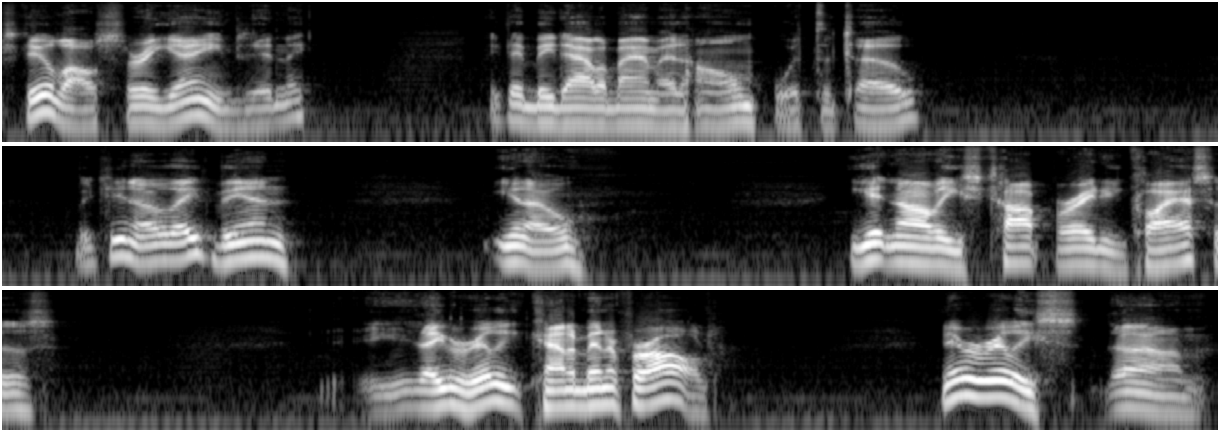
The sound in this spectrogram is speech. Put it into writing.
still lost three games, didn't they? I think they beat Alabama at home with the toe. But you know, they've been, you know, getting all these top rated classes. They've really kind of been a fraud. Never really, um,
